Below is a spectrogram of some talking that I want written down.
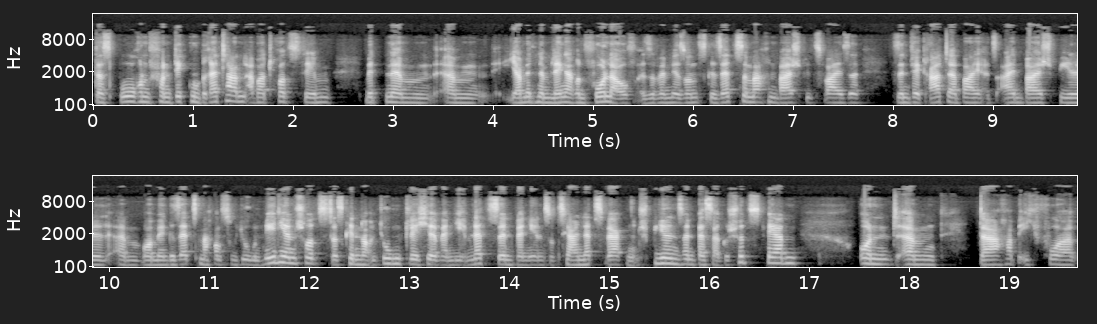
das Bohren von dicken Brettern, aber trotzdem mit einem, ähm, ja, mit einem längeren Vorlauf. Also wenn wir sonst Gesetze machen, beispielsweise, sind wir gerade dabei, als ein Beispiel, ähm, wollen wir ein Gesetz machen zum Jugendmedienschutz, dass Kinder und Jugendliche, wenn die im Netz sind, wenn die in sozialen Netzwerken, in Spielen sind, besser geschützt werden. Und ähm, da habe ich vor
